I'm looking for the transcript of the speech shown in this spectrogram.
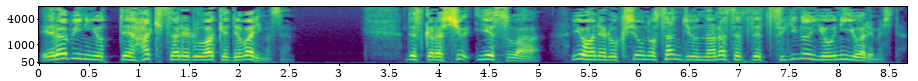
選びによって破棄されるわけではありません。ですから主イエスは、ヨハネ6章の37節で次のように言われました。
